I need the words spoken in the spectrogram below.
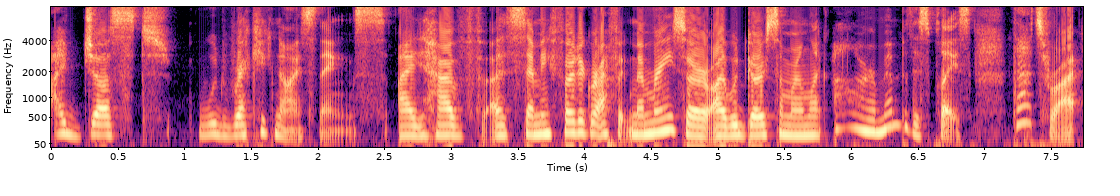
I just would recognize things. I have a semi photographic memory, so I would go somewhere and like, oh, I remember this place. That's right.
